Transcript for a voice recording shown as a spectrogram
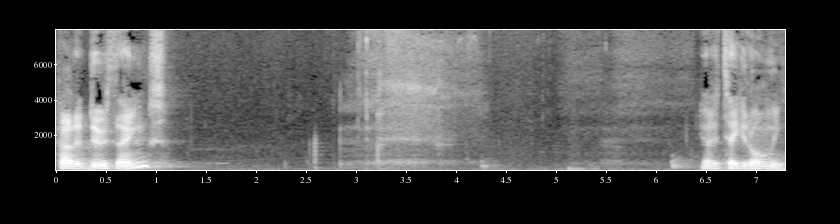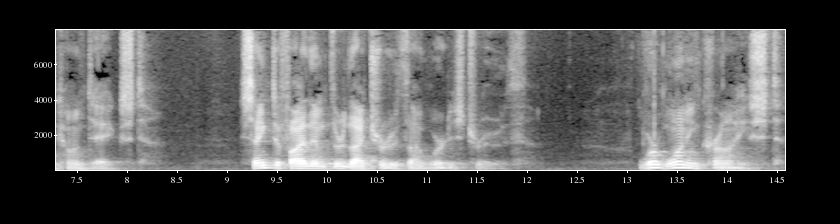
how to do things. You got to take it all in context. Sanctify them through thy truth. Thy word is truth. We're one in Christ.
